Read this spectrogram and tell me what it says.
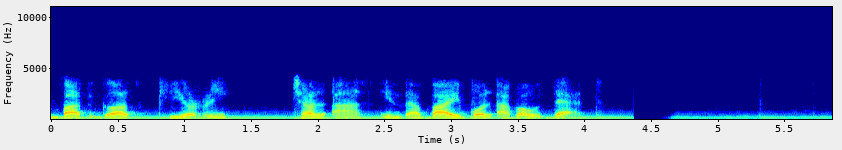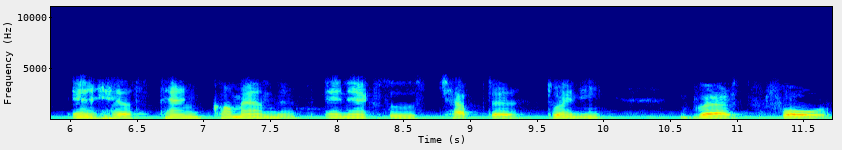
but God clearly tells us in the Bible about that. In his Ten Commandments in Exodus chapter 20, verse 4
